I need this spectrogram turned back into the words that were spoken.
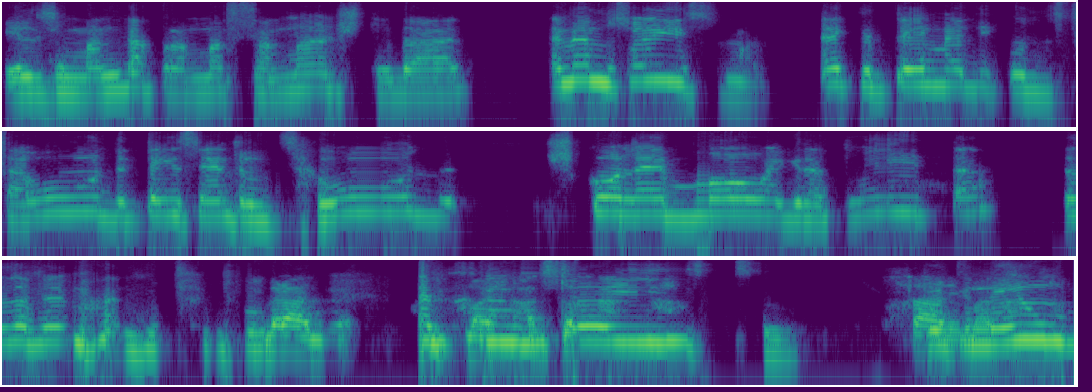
eles mandar para Massamá estudar, é mesmo só isso, mano. É que tem médico de saúde, tem centro de saúde, escola é boa, é gratuita, Estás a ver, mano? Brother. É mas, só isso. Sabe, Porque mas... nenhum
